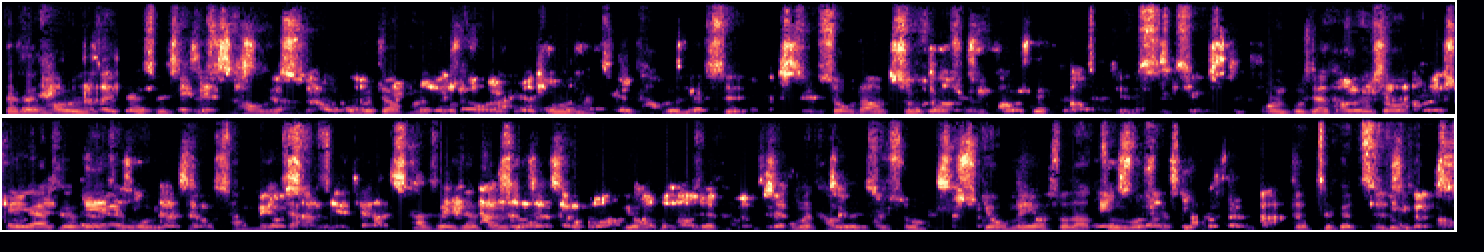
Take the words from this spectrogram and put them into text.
那在讨论这件事情。的时候呢，我们就要回过头来，因为我们今天讨论的是受到著作权保护的这件事情。我们不是在讨论说 AI 生成的成果有没有商业价值，它生成成果有不好的投资。我们讨论的是说有没有受到著作权法的这个制度的保护。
